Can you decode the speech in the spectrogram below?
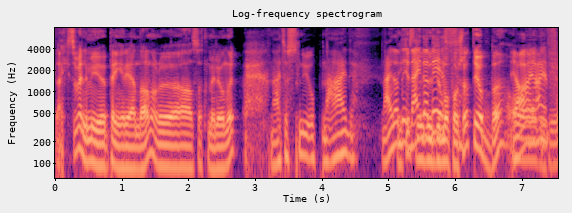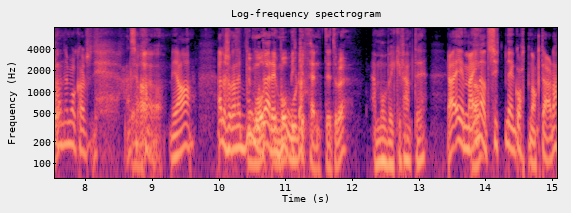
det er ikke så veldig mye penger igjen da, når du har 17 millioner. Nei, til å snu opp Nei, nei da, det, nei, da, du, det du må fortsatt jobbe. Og Ja, ja, faen, jeg må kanskje altså, Ja, kan, ja. Eller så kan jeg bo du må, der jeg du må bor, da. bikke 50, tror jeg. Jeg må bikke 50. Ja, jeg mener Ja. at 17 er godt nok der, da.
